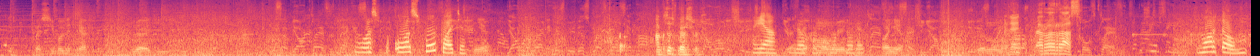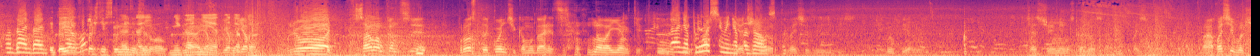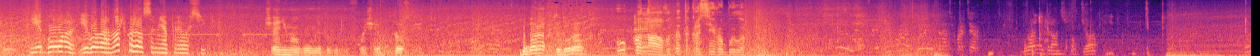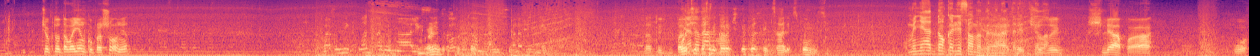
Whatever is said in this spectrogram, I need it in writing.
Спасибо, ветряк. Блядь, У вас, у вас пол пати? нет. А кто спрашивает? Я, Я, по-моему. А, нет. Блять, второй раз. Мортал, Дань, Дань. Это я тут почти все мины взорвал. не гони, я-. Блядь, в самом конце. Просто кончиком ударится на военке. Даня, проси меня, Я пожалуйста. четвертый, вообще заебись. Был первый. Сейчас еще и минус колеса. Спасибо. А, спасибо большое. Егор, Егор, можешь, пожалуйста, меня пригласить? Сейчас я не могу, у меня тут вообще просто. Да барак, ты дурак. Опа-на, вот это красиво было. Че, кто-то военку прошел, нет? Да ты... На читами, короче, ТП Алекс, помните. У меня одно колесо на доминаторе что за шляпа, а? О,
